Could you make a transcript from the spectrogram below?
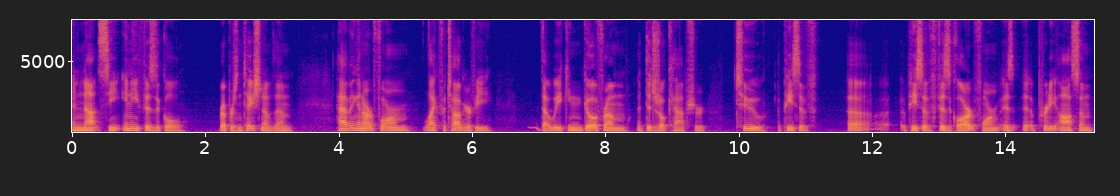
and not see any physical representation of them, having an art form like photography that we can go from a digital capture to a piece of uh, a piece of physical art form is a pretty awesome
